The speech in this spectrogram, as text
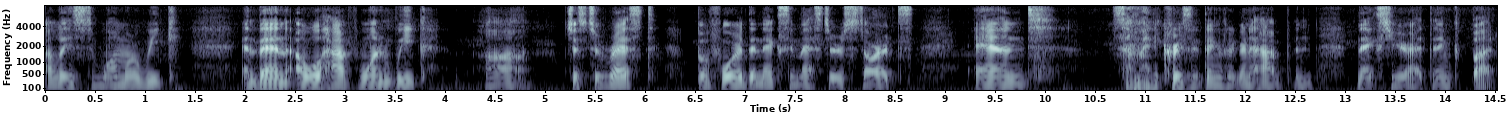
at least one more week, and then I will have one week uh, just to rest before the next semester starts. And so many crazy things are gonna happen next year, I think. But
